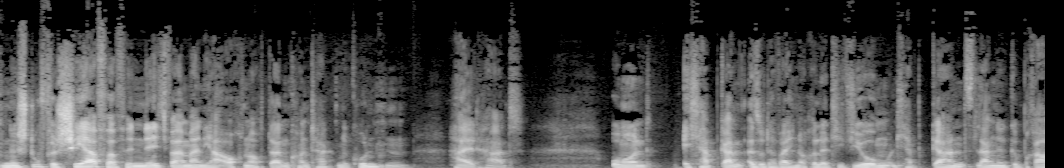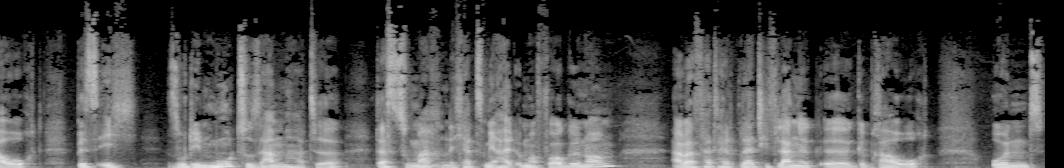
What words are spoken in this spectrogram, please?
eine Stufe schärfer, finde ich, weil man ja auch noch dann Kontakt mit Kunden halt hat. Und ich habe ganz, also da war ich noch relativ jung und ich habe ganz lange gebraucht, bis ich so den Mut zusammen hatte, das zu machen. Ich hatte es mir halt immer vorgenommen, aber es hat halt relativ lange äh, gebraucht. Und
